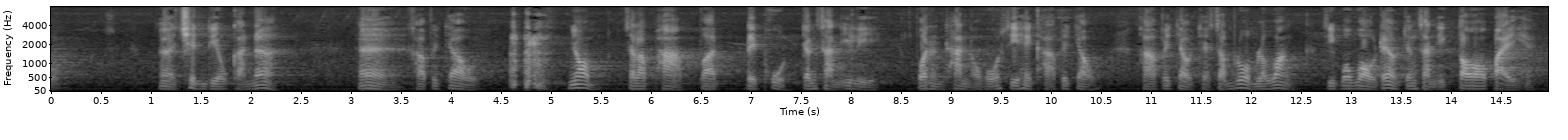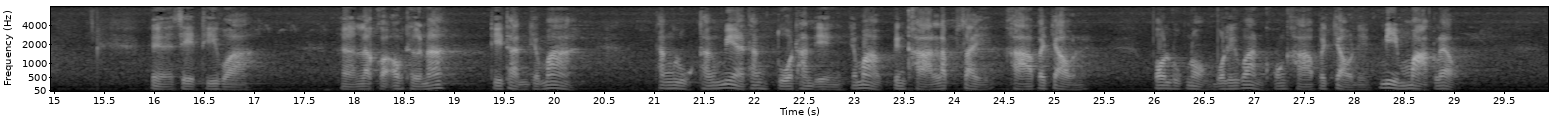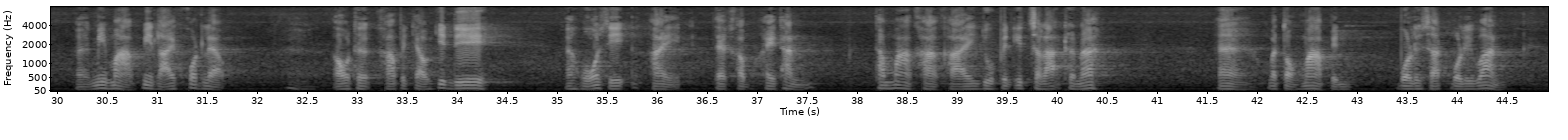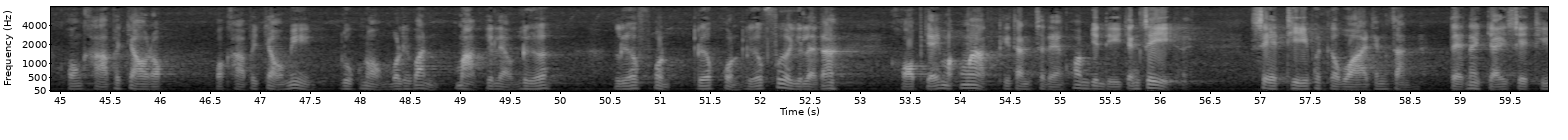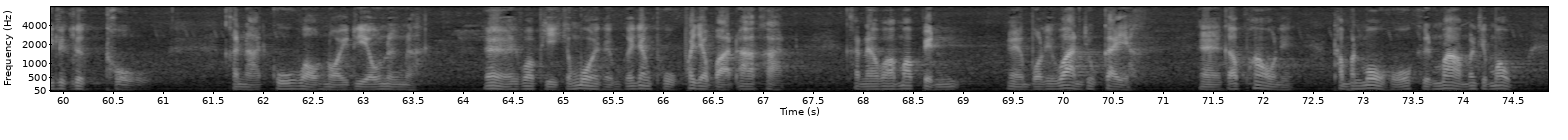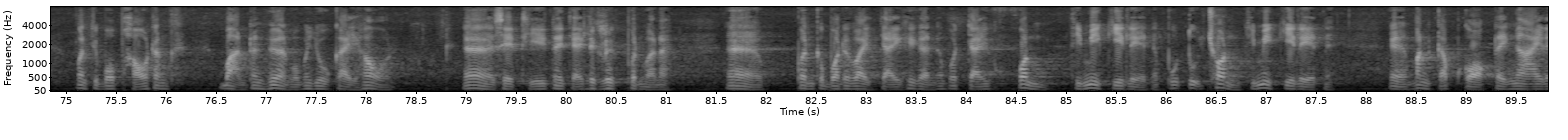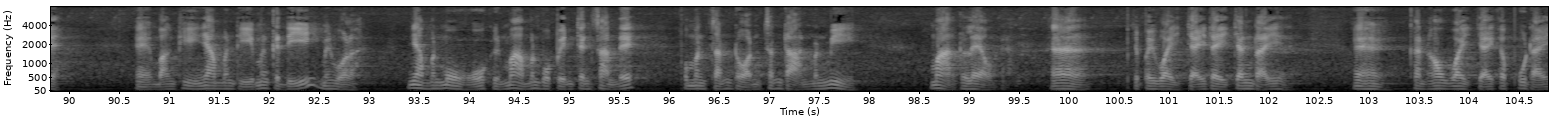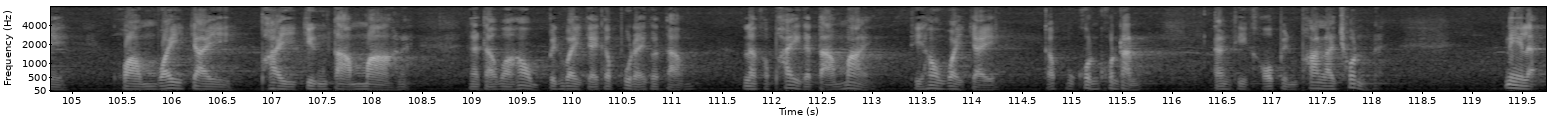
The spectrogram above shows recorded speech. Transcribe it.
เช่นเดียวกันนะข้าพเจ้าย่อมสารภาพว่าได้พูดจังสันอิลีเพราะนั้นท่านเอาโหสีให้ข้าพเจ้าข้าพเจ้าจะสำรวมระวังสีบวาแล้วจังสันอีกต่อไปเศรษฐีว่าแล้วก็เอาเถอะนะ ที่ท่านจะมาทั้งลูกทั้งเมียทั้งตัวท่านเอง จะมาเป็นขารับใส่ขาพระเจ้าเนี่ย พอลูกน้องบริวารของขาพระเจ้าเนี่ยมีมากแล้วมีมากมีหลายคนแล้ว เอาเถอะขาพระเจ้ายินดีโหสิให้แต่ครับให้ท่านทำมากขาขายอยู่เป็นอิสระเถอะนะมาต้องมาเป็นบริษัทบริวารของขาพระเจ้าหรอกเพราะขาพระเจ้ามีลูกน้องบริวารมากอยู่แล้ว เหลือ เหลือผลเหลือผลเหลือเฟื่ออยู่เลยนะ ขอบใจมาก ๆ ที่ท่านแสดงความยินดีจังซี่เศรษฐีพันกวาจังสันแต่ในใจเศรษฐีลึกๆโถขนาดกูเว่าหน่อยเดียวหนึ่งนะเออว่าผีขโมยแต่มันก็ยังผูกพยาบาทอาฆาตขณะว่ามาเป็นบริวารอยู่ไกลกับเผ่าเนี่ยทำมันโมโหขืนมามันจะเมา มันจะบเผาทั้งบ้านทั้งเฮือนผมมาอยู่ไกลเฮ้าเออเศรษฐีในใจลึกๆพ่นว่านะเออ เพิ่นก็บริไว้ใจขึ้นกันนะเพราะใจค้นที่มีกิเลสเนี่ยปุตุชนที่มีกิเลสเนี่ยเออมันกับกอกได้ง่ายเลยเออบางทีย่ามันดีมันก็ดีไม่บอกละย่ามมันโมโหขึ้นมากมันบ่เป็นจังสันเด้เพราะมันสันดอนสันดานมันมีมากแล้วนะเออจะไปไว้ใจใดจังใดเออขันเฮาไว้ใจกับผู้ใด ความไว้ใจภัยจึงตามมานะแต่ว่าเฮาเป็นไว้ใจกับผู้ใดก็ตาม แล้วก็ไพ่ก็ตามไม้ที่เฮาไว้ใจกับบุคคลคนนั้นทั้งที่เขาเป็นพาลาชน นี่แหละ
